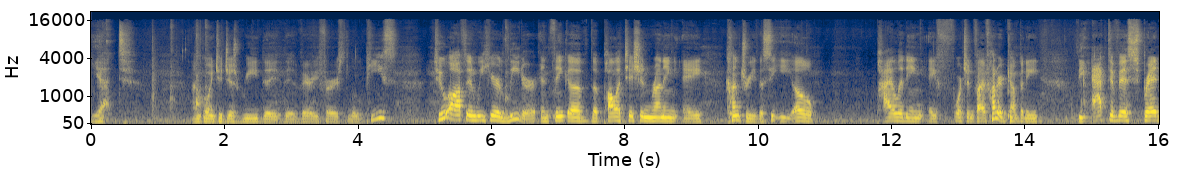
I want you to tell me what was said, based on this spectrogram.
yet. I'm going to just read the, the very first little piece. Too often we hear leader and think of the politician running a country, the CEO piloting a Fortune 500 company, the activist spread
